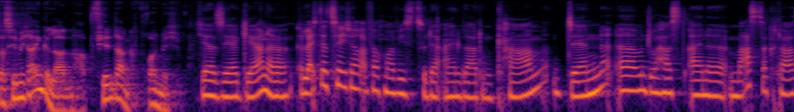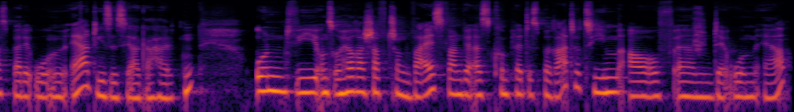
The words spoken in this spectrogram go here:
dass ihr mich eingeladen habt. Vielen Dank, freue mich. Ja, sehr gerne. Vielleicht erzähle ich auch einfach mal, wie es zu der Einladung kam, denn ähm, du hast eine Masterclass bei der OMR dieses Jahr gehalten. Und wie unsere Hörerschaft schon weiß, waren wir als komplettes Beraterteam auf ähm, der OMR.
